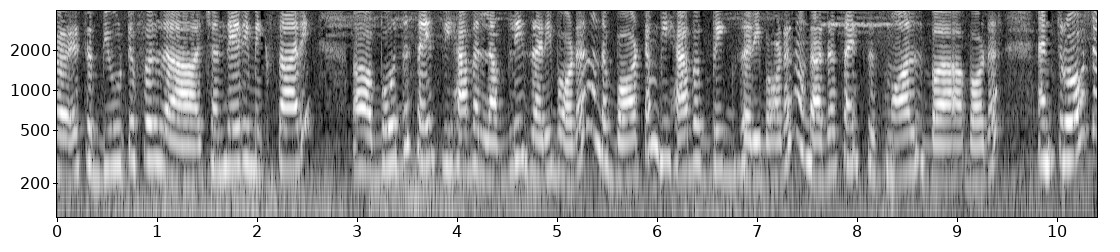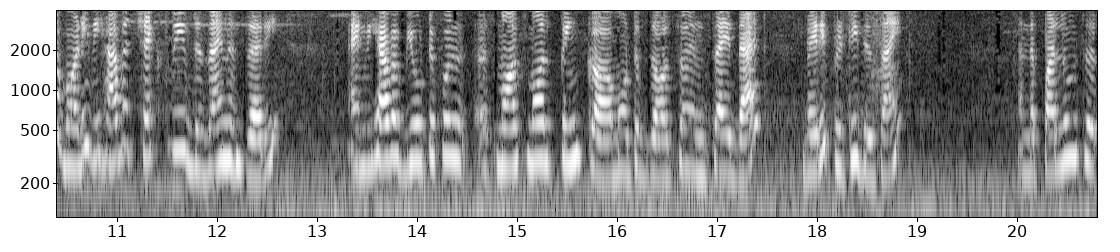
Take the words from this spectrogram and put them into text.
it's a beautiful uh, chanderi mix sari. Uh, both the sides we have a lovely zari border. On the bottom we have a big zari border. On the other side it's a small border. And throughout the body we have a check weave design in zari. And we have a beautiful uh, small small pink uh, motifs also inside that. Very pretty design. And the pallu is a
